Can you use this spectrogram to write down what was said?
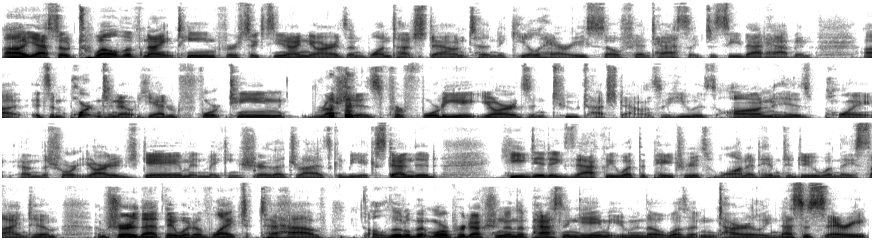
Uh, yeah, so 12 of 19 for 69 yards and one touchdown to N'Keal Harry. So fantastic to see that happen. Uh, it's important to note he had 14 rushes for 48 yards and two touchdowns. So he was on his and the short yardage game and making sure that drives could be extended he did exactly what the Patriots wanted him to do when they signed him. I'm sure that they would have liked to have a little bit more production in the passing game, even though it wasn't entirely necessary.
